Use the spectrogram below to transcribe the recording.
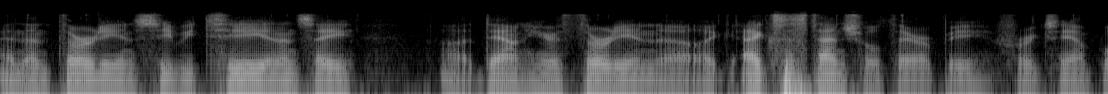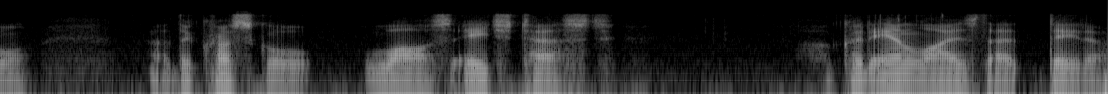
and then 30 in CBT, and then say uh, down here 30 in uh, like existential therapy, for example, uh, the Kruskal-Wallis H test could analyze that data.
